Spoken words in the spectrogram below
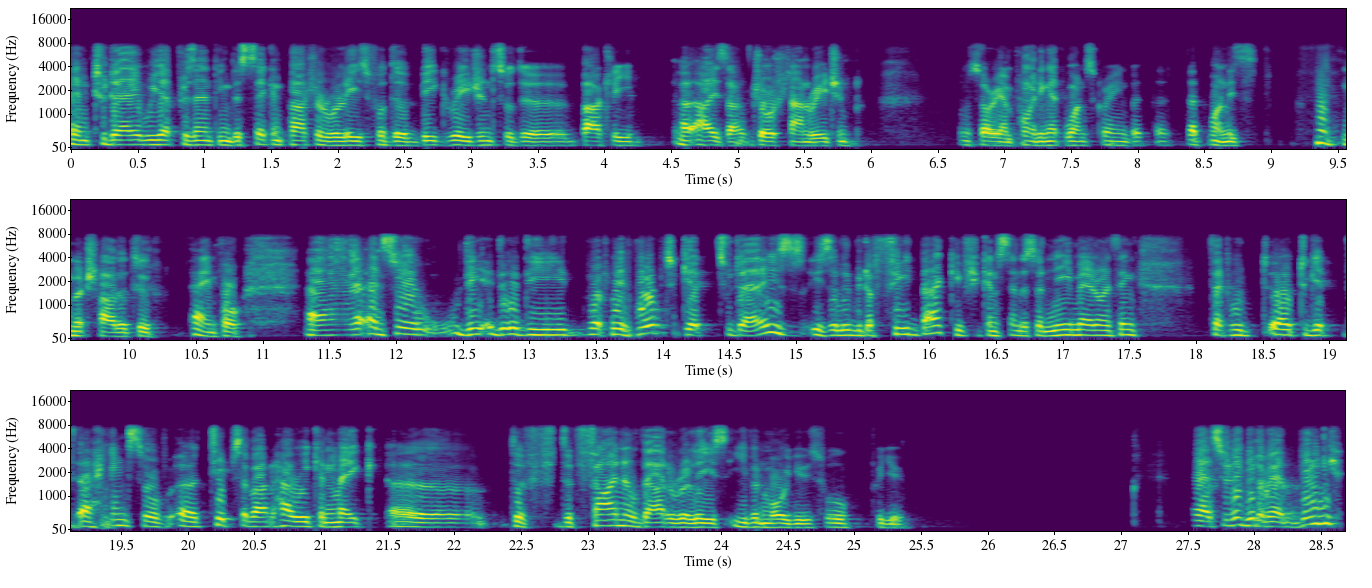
And today we are presenting the second partial release for the big region, so the Barkly, uh, Isa, Georgetown region. I'm sorry, I'm pointing at one screen, but that, that one is much harder to aim for. Uh, and so the, the, the what we hope to get today is, is a little bit of feedback. If you can send us an email or anything, that would uh, to get uh, hints or uh, tips about how we can make uh, the the final data release even more useful for you. Uh, it's a little bit about big.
